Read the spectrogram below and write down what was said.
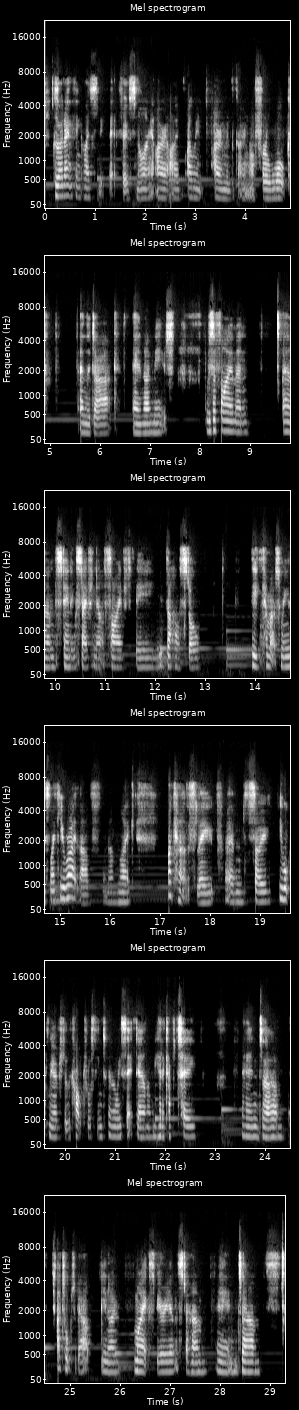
because I don't think I slept that first night. I, I, I went. I remember going off for a walk in the dark, and I met. There was a fireman um, standing stationed outside the the hostel. He came up to me. He's like, "You're right, love?" And I'm like. I can't sleep. And so he walked me over to the cultural centre and we sat down and we had a cup of tea and um, I talked about you know my experience to him, and um,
